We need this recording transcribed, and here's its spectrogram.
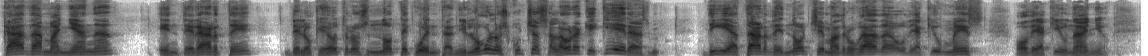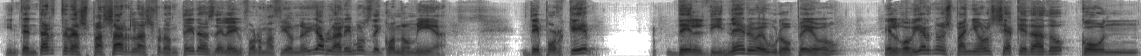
cada mañana, enterarte de lo que otros no te cuentan y luego lo escuchas a la hora que quieras, día, tarde, noche, madrugada o de aquí un mes o de aquí un año. Intentar traspasar las fronteras de la información. Hoy hablaremos de economía, de por qué del dinero europeo el gobierno español se ha quedado con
